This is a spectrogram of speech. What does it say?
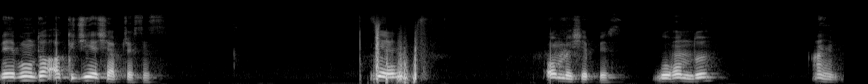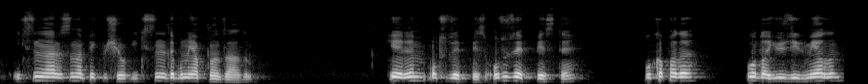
Ve bunu da akıcıya şey yapacaksınız. Gelelim 15 FPS. Bu 10'du. Aynen. İkisinin arasında pek bir şey yok. İkisinde de bunu yapmanız lazım. Gelelim 30 FPS. 30 FPS'te bu kapalı. Bunu da 120 alın.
